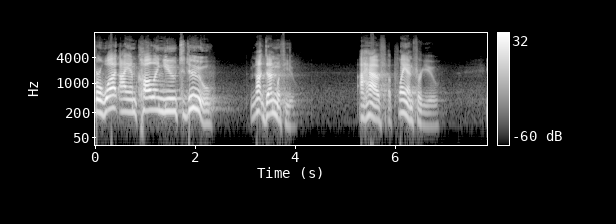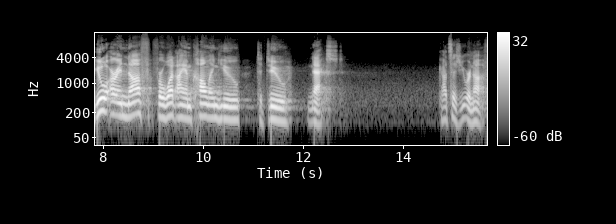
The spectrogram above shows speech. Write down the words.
for what I am calling you to do. I'm not done with you. I have a plan for you you are enough for what I am calling you to do next. God says, You are enough.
